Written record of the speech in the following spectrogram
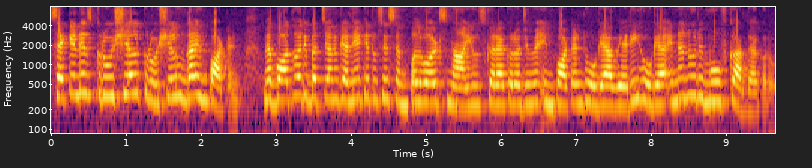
ਸੈਕੰਡ ਇਜ਼ ਕ੍ਰੂਸ਼ੀਅਲ ਕ੍ਰੂਸ਼ੀਅਲ ਹੁੰਦਾ ਇੰਪੋਰਟੈਂਟ ਮੈਂ ਬਹੁਤ ਵਾਰੀ ਬੱਚਿਆਂ ਨੂੰ ਕਹਿੰਦੀ ਆ ਕਿ ਤੁਸੀਂ ਸਿੰਪਲ ਵਰਡਸ ਨਾ ਯੂਜ਼ ਕਰਿਆ ਕਰੋ, ਜਿਵੇਂ ਇੰਪੋਰਟੈਂਟ ਹੋ ਗਿਆ ਵੈਰੀ ਹੋ ਗਿਆ, ਇਹਨਾਂ ਨੂੰ ਰਿਮੂਵ ਕਰ ਦਿਆ ਕਰੋ।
